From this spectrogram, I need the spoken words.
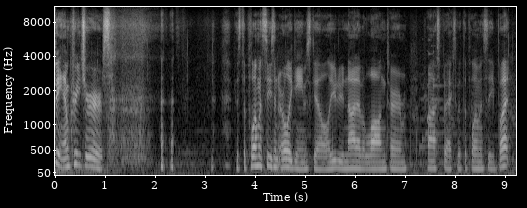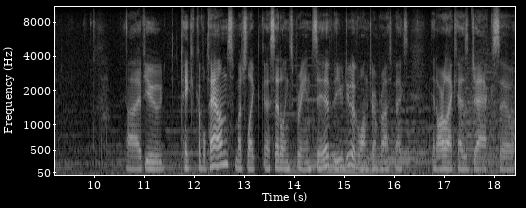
Spam creatures! Because diplomacy is an early game skill. You do not have a long-term prospect with diplomacy, but uh, if you take a couple towns, much like settling spree in Civ, you do have long-term prospects. And Arlak has Jack, so...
